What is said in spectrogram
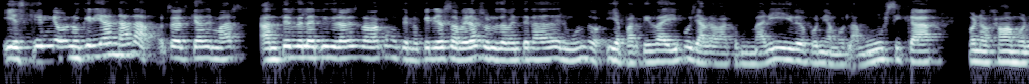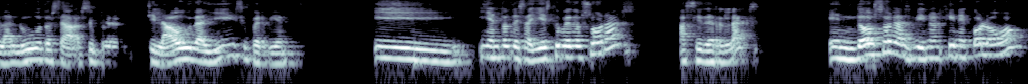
y es que no, no quería nada. O sea, es que además antes de la epidural estaba como que no quería saber absolutamente nada del mundo. Y a partir de ahí pues ya hablaba con mi marido, poníamos la música, bueno, bajábamos la luz, o sea, súper chill out allí, súper bien. Y, y entonces allí estuve dos horas, así de relax. En dos horas vino el ginecólogo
